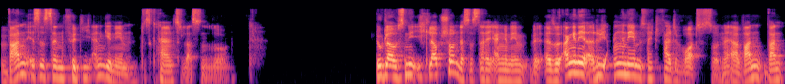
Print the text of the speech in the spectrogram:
wann ist es denn für die angenehm, das knallen zu lassen, so? Du glaubst nie, ich glaube schon, dass es tatsächlich angenehm wird. Also angenehm, natürlich angenehm ist vielleicht das falsche Wort. So, ne? Aber wann, wann,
